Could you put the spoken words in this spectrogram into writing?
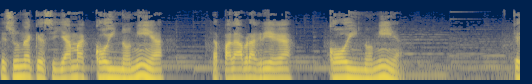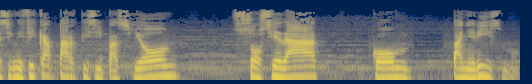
es una que se llama koinonía, la palabra griega koinonía, que significa participación, sociedad, compañerismo.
